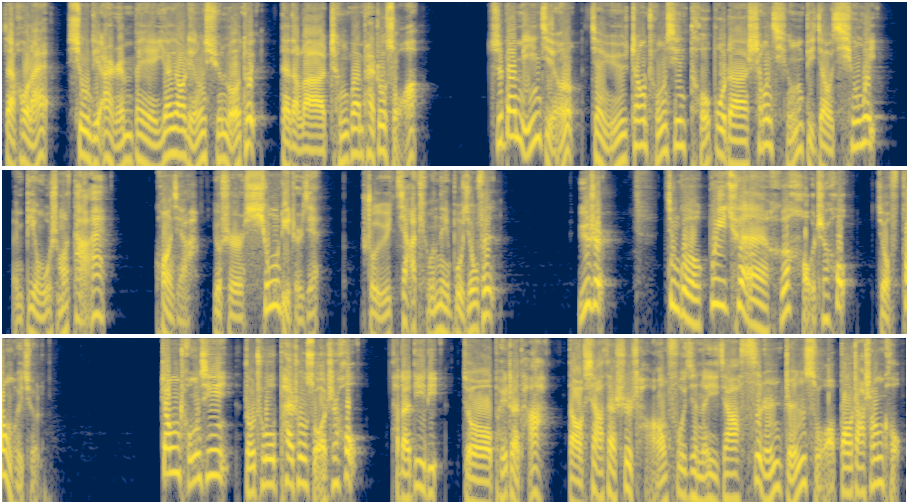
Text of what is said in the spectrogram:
再后来，兄弟二人被幺幺零巡逻队带到了城关派出所。值班民警鉴于张崇新头部的伤情比较轻微，并无什么大碍，况且啊又是兄弟之间，属于家庭内部纠纷，于是经过规劝和好之后，就放回去了。张崇新走出派出所之后，他的弟弟就陪着他到下菜市场附近的一家私人诊所包扎伤口。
